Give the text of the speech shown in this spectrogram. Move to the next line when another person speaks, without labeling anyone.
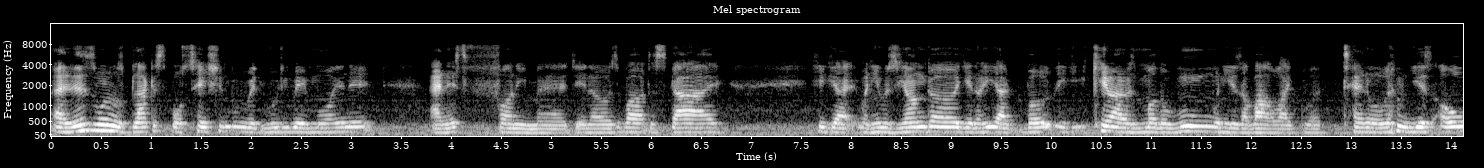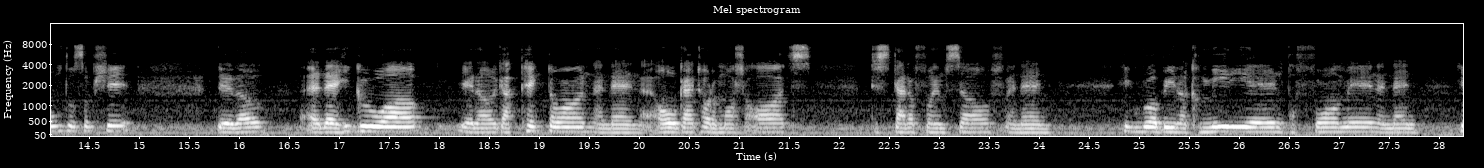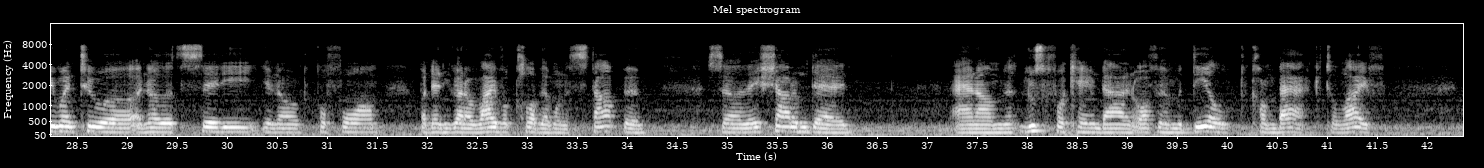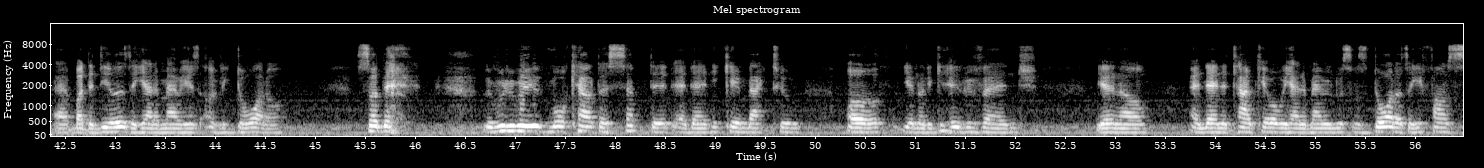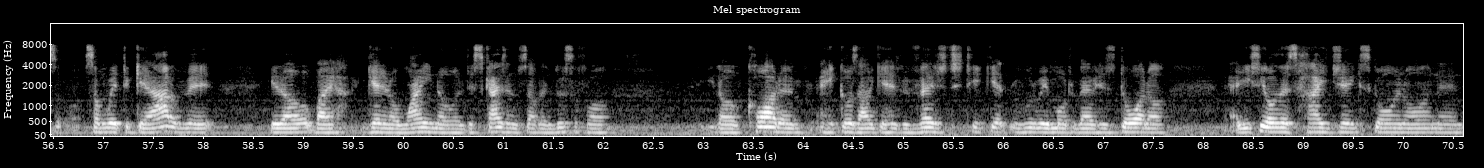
And this is one of those black exploitation movies with Rudy Ray Moore in it. And it's funny, man. You know, it's about this guy. He got when he was younger. You know, he got both. He came out of his mother womb when he was about like what ten or eleven years old or some shit. You know, and then he grew up. You know, got picked on, and then an old guy taught him martial arts to stand up for himself, and then he grew up being a comedian, performing, and then he went to uh, another city, you know, to perform, but then he got a rival club that want to stop him, so they shot him dead. And um, Lucifer came down and offered him a deal to come back to life, uh, but the deal is that he had to marry his ugly daughter. So then, the Rudy Moore character accepted, and then he came back to Earth, you know, to get his revenge, you know and then the time came when we had to marry Lucifer's daughter, so he found some way to get out of it, you know, by getting a wino and disguising himself. And Lucifer, you know, caught him, and he goes out and get his revenge to get Rudy Moore to marry his daughter. And you see all this hijinks going on, and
